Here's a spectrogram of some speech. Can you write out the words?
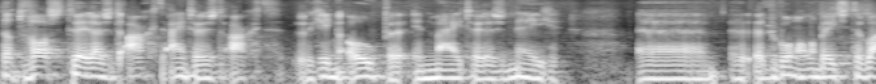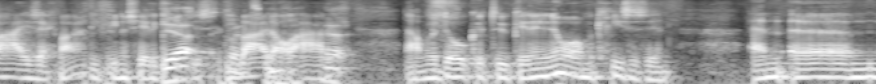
Dat was 2008, eind 2008. We gingen open in mei 2009. eh, het begon al een beetje te waaien, zeg maar. Die financiële crisis, die waaide al aardig. ja. Nou, we doken natuurlijk in een enorme crisis in. En ehm,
